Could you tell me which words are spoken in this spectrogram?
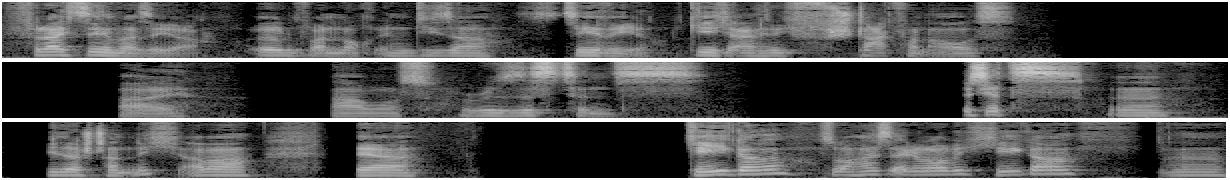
Vielleicht sehen wir sie ja irgendwann noch in dieser Serie. Gehe ich eigentlich stark von aus. Bei Star Wars Resistance. Bis jetzt äh, Widerstand nicht, aber der Jäger, so heißt er, glaube ich, Jäger, äh,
